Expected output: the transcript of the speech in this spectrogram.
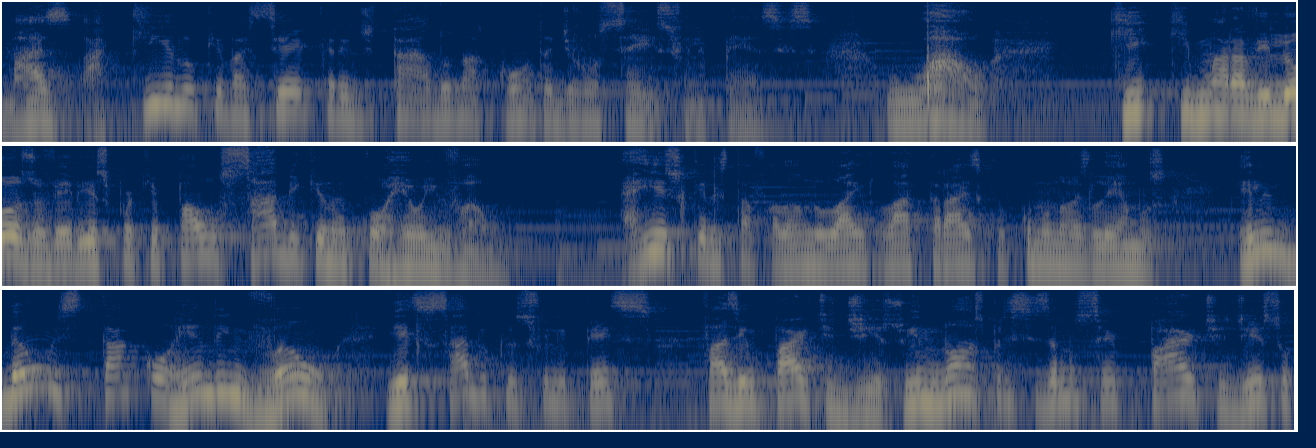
mas aquilo que vai ser acreditado na conta de vocês, filipenses. Uau! Que, que maravilhoso ver isso, porque Paulo sabe que não correu em vão. É isso que ele está falando lá, lá atrás, como nós lemos. Ele não está correndo em vão e ele sabe que os filipenses fazem parte disso e nós precisamos ser parte disso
